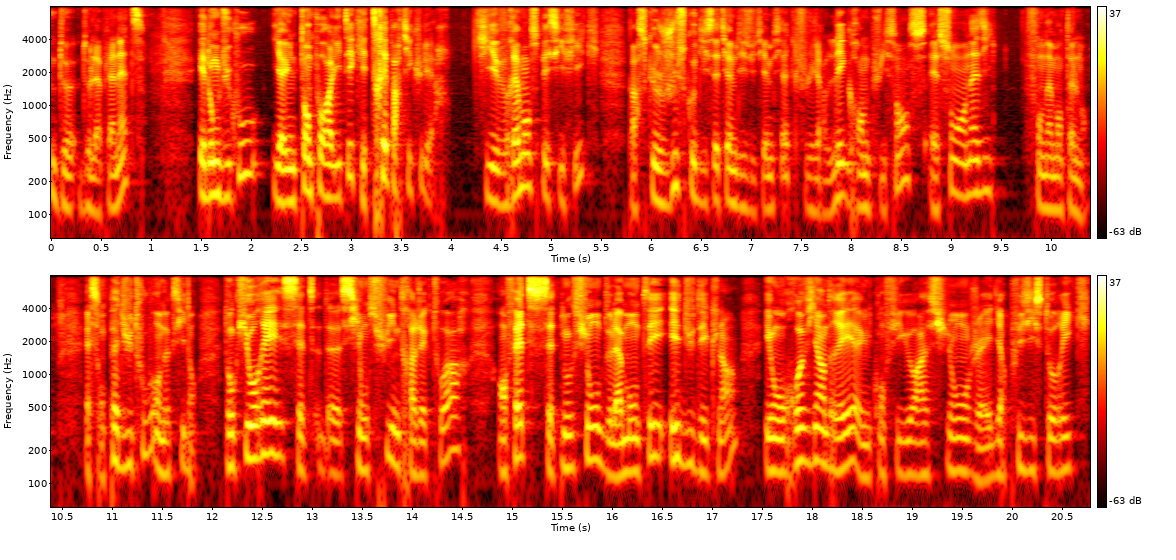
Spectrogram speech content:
de, la planète. Et donc du coup, il y a une temporalité qui est très particulière qui est vraiment spécifique, parce que jusqu'au XVIIe, XVIIIe siècle, les grandes puissances, elles sont en Asie fondamentalement. Elles sont pas du tout en Occident. Donc il y aurait cette, euh, si on suit une trajectoire, en fait cette notion de la montée et du déclin, et on reviendrait à une configuration, j'allais dire plus historique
